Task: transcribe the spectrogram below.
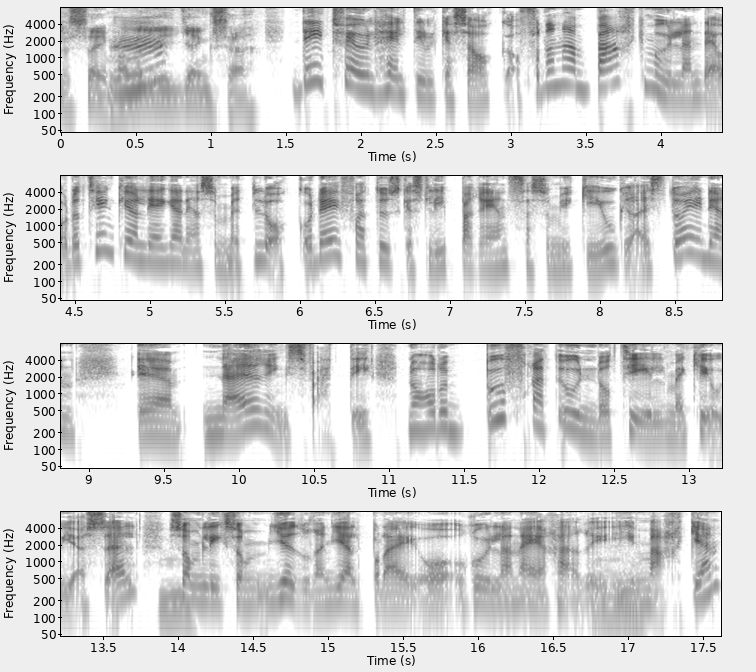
det säger man väl i gängse... Det är två helt olika saker. För den här barkmullen då, då tänker jag lägga den som ett lock och det är för att du ska slippa rensa så mycket ogräs. Då är den eh, näringsfattig. Nu har du buffrat under till med kogödsel som liksom djuren hjälper dig att rulla ner här i, i marken.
